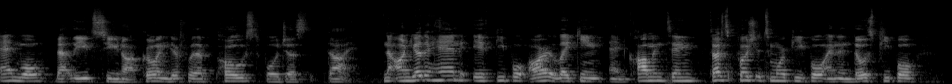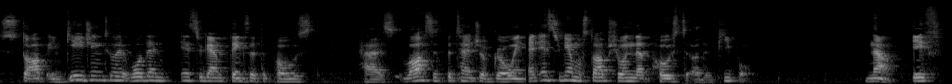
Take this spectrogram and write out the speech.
and well that leads to you not growing therefore that post will just die. Now on the other hand if people are liking and commenting starts to push it to more people and then those people stop engaging to it well then Instagram thinks that the post has lost its potential of growing and Instagram will stop showing that post to other people. Now if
